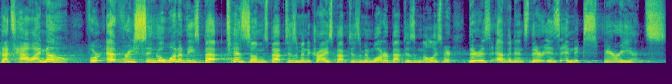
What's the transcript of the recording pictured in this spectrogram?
That's how I know. For every single one of these baptisms, baptism into Christ, baptism in water, baptism in the Holy Spirit, there is evidence, there is an experience.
